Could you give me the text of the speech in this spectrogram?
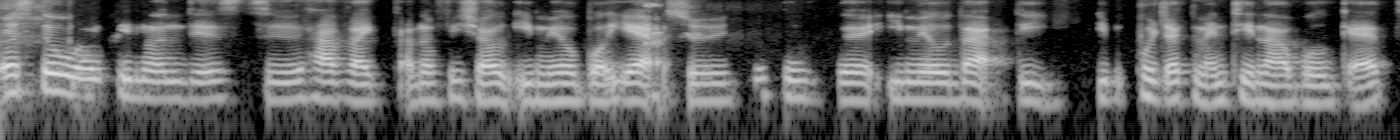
we're still working on this to have like an official email. But yeah, so this is the email that the, the project maintainer will get.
